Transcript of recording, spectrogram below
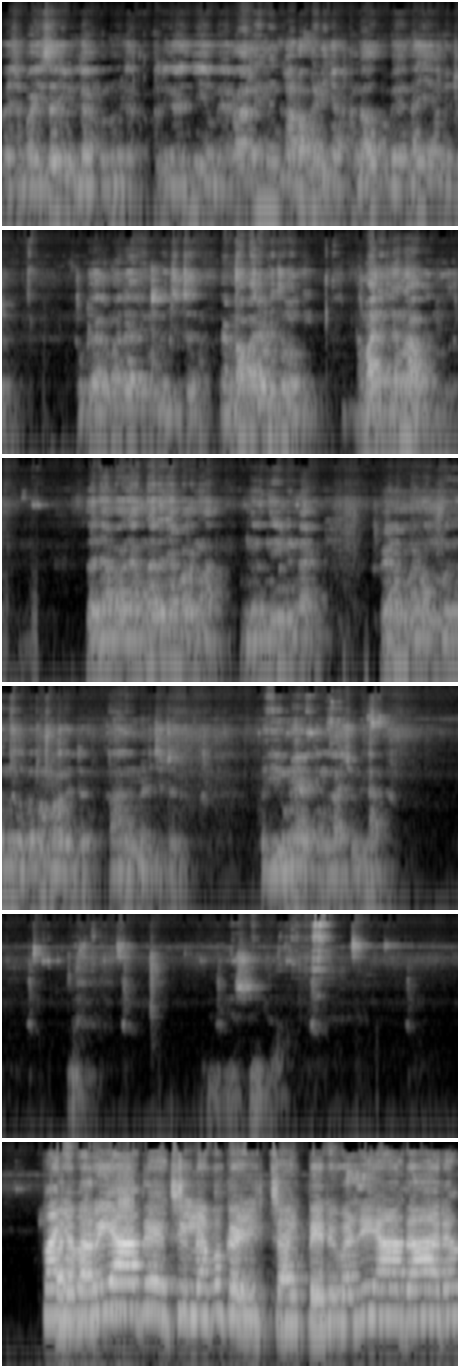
പക്ഷെ പൈസയും ഇല്ല ഒന്നുമില്ല. ഒരു കാര്യം ചെയ്യാം. വേറെ ആരെങ്കിലും കടം മേടിക്കാം. അല്ലാതെ ഇപ്പോൾ എന്നാ ചെയ്യാൻ പറ്റും? കൂട്ടുകാരന്മാരെങ്കിലും വിളിച്ചിട്ട് രണ്ടാമാരെ വിളിച്ച് നോക്കി. അമ്മാരില്ലെന്നാ പറഞ്ഞത്. ഞാൻ പറഞ്ഞ അന്നേരം ഞാൻ പറഞ്ഞതാണ് നീ പിന്നെ വേണം വേണം എന്ന് പറഞ്ഞ് നിർബന്ധം പറഞ്ഞിട്ട് സാധനം മേടിച്ചിട്ട് ഇപ്പോൾ ഇ എം ഐ അടയ്ക്കാൻ കാശുമില്ല. വരവറിയാതെ ചിലവ് കഴിച്ചാൽ പെരുവഴി ആധാരം.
